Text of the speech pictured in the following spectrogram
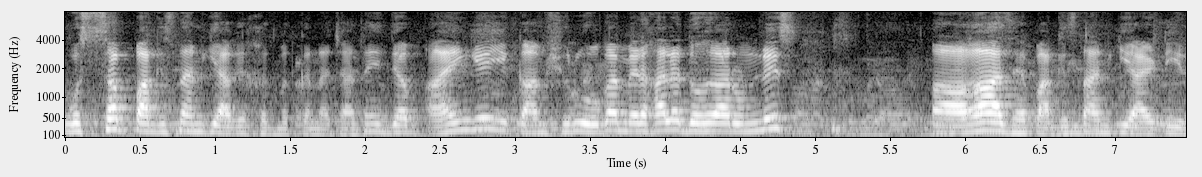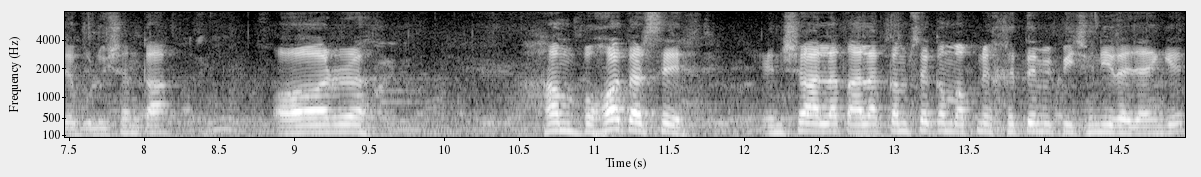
वो सब पाकिस्तान की आगे खदमत करना चाहते हैं। जब आएँगे, ये काम शुरू होगा। मेरा ख्याल है 2019 आगाज़ है पाकिस्तान की आईटी रेवोल्यूशन का। और हम बहुत अरसे इन ताला कम से कम अपने ख़त्े में पीछे नहीं रह जाएँगे।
